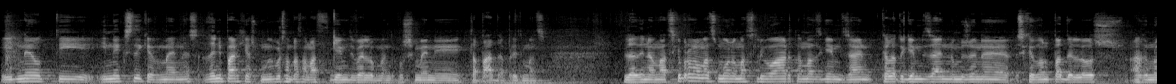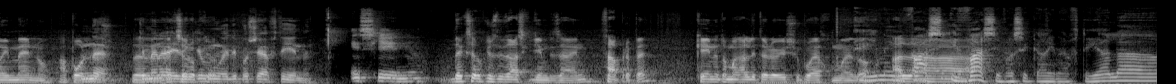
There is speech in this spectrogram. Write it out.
είναι ότι είναι εξειδικευμένες. Δεν υπάρχει, ας πούμε, δεν μπορεί να πας να μάθεις game development που σημαίνει τα πάντα pretty much. Δηλαδή να μάθεις και προγραμματισμό, να μάθεις λίγο art, να μάθεις game design. Καλά, το game design νομίζω είναι σχεδόν παντελώς αγνοημένο από όλους. Ναι, δηλαδή, και εμένα η δική μου εντύπωση αυτή είναι. Ισχύει, ναι. Δεν ξέρω ποιος διδάσκει game design. Θα έπρεπε. Και είναι το μεγαλύτερο issue που έχουμε εδώ. Είναι αλλά... η, βάση, η βάση βασικά είναι αυτή, αλλά.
